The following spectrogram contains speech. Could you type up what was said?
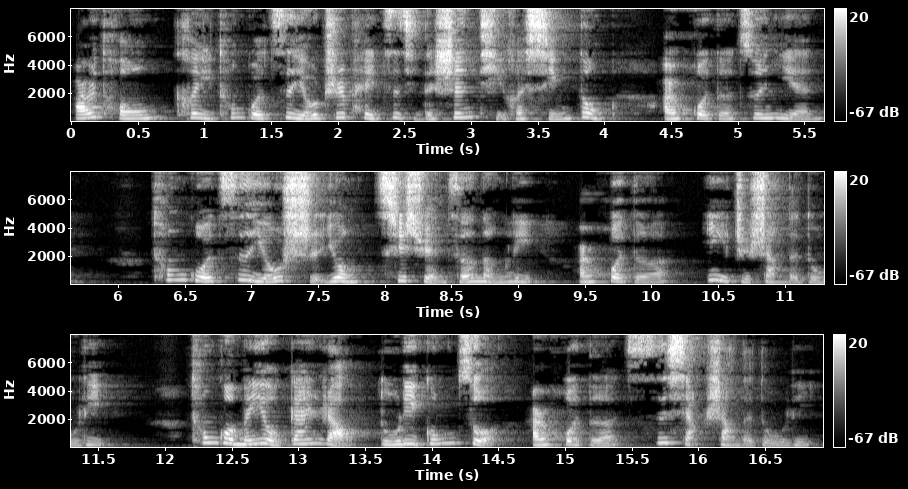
儿童可以通过自由支配自己的身体和行动而获得尊严，通过自由使用其选择能力而获得。”意志上的独立，通过没有干扰、独立工作而获得思想上的独立。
